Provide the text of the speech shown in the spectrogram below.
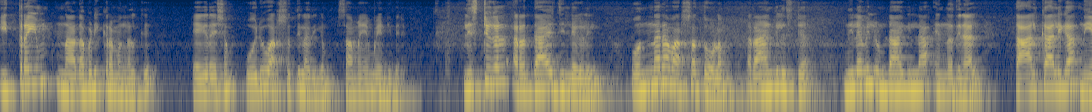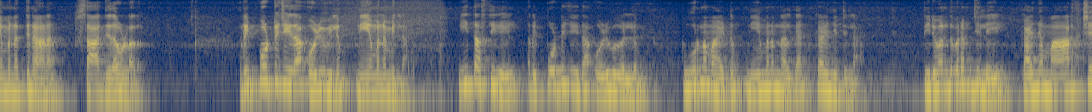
ഇത്രയും നടപടിക്രമങ്ങൾക്ക് ഏകദേശം ഒരു വർഷത്തിലധികം സമയം വേണ്ടിവരും. ലിസ്റ്റുകൾ റദ്ദായ ജില്ലകളിൽ ഒന്നര വർഷത്തോളം റാങ്ക് ലിസ്റ്റ് നിലവിലുണ്ടാകില്ല എന്നതിനാൽ താൽക്കാലിക നിയമനത്തിനാണ് സാധ്യത ഉള്ളത്. റിപ്പോർട്ട് ചെയ്ത ഒഴിവിലും നിയമനമില്ല. ഈ തസ്തികയിൽ റിപ്പോർട്ട് ചെയ്ത ഒഴിവുകളിലും പൂർണമായിട്ടും നിയമനം നൽകാൻ കഴിഞ്ഞിട്ടില്ല. തിരുവനന്തപുരം ജില്ലയിൽ കഴിഞ്ഞ മാർച്ച്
